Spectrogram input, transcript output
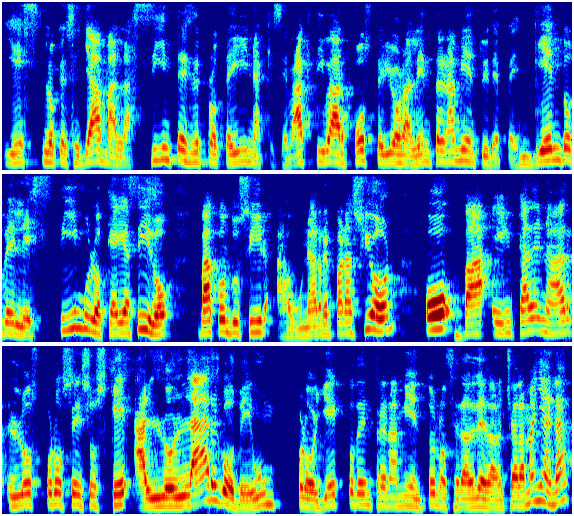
y es lo que se llama la síntesis de proteína que se va a activar posterior al entrenamiento y dependiendo del estímulo que haya sido, va a conducir a una reparación o va a encadenar los procesos que a lo largo de un proyecto de entrenamiento, no será de la noche a la mañana,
